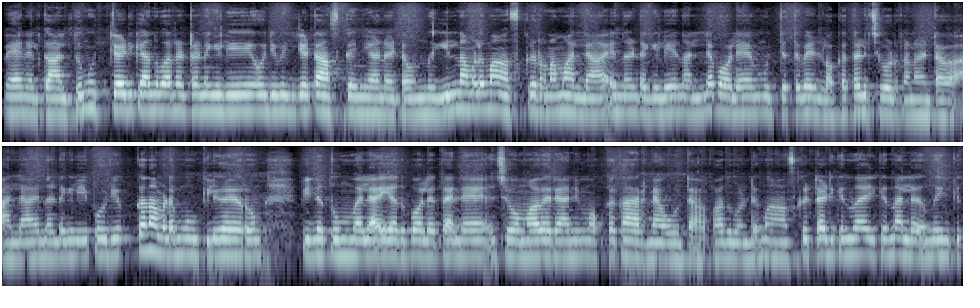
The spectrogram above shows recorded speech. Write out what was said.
വേനൽക്കാലത്ത് മുറ്റടിക്കുക എന്ന് പറഞ്ഞിട്ടുണ്ടെങ്കിൽ ഒരു വലിയ ടാസ്ക് തന്നെയാണ് കേട്ടോ. ഒന്നുകിൽ നമ്മൾ മാസ്ക് ഇടണം അല്ല എന്നുണ്ടെങ്കിൽ നല്ല പോലെ മുറ്റത്ത് വെള്ളമൊക്കെ തെളിച്ച് കൊടുക്കണം കേട്ടോ. അല്ല എന്നുണ്ടെങ്കിൽ ഈ പൊടിയൊക്കെ നമ്മുടെ മൂക്കിൽ കയറും പിന്നെ തുമ്മലായി അതുപോലെ തന്നെ ചുമ വരാനും ഒക്കെ കാരണമാവും കേട്ടോ. അപ്പോൾ അതുകൊണ്ട് മാസ്ക് ഇട്ടടിക്കുന്നതായിരിക്കും നല്ലതെന്ന് എനിക്ക്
